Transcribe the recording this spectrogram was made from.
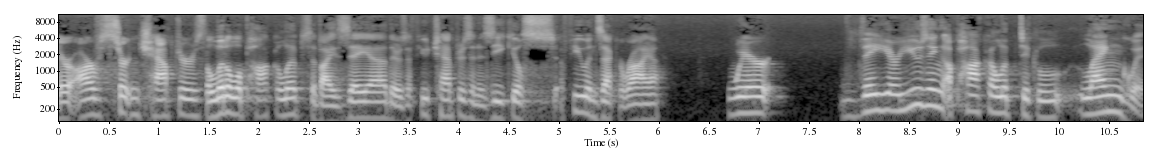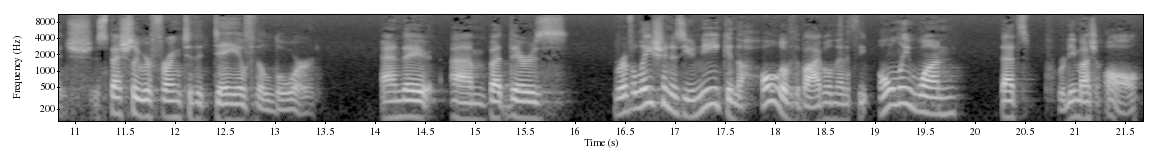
there are certain chapters, the little apocalypse of Isaiah, there's a few chapters in Ezekiel, a few in Zechariah, where they are using apocalyptic language, especially referring to the day of the Lord. And they, um, but there's Revelation is unique in the whole of the Bible, and it's the only one that's pretty much all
